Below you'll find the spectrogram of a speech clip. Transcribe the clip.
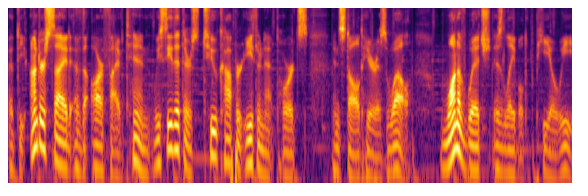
at the underside of the R510, we see that there's two copper Ethernet ports installed here as well, one of which is labeled PoE.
